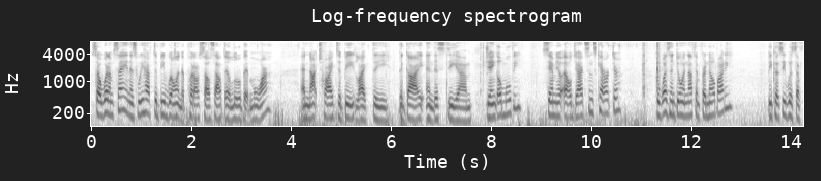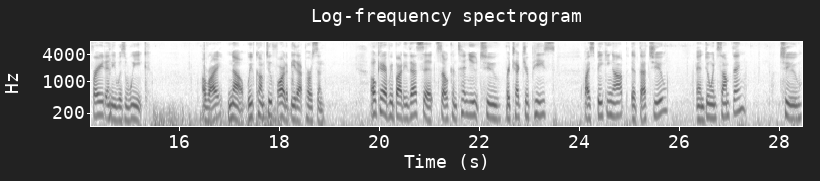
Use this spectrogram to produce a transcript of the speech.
So, what I'm saying is, we have to be willing to put ourselves out there a little bit more and not try to be like the, the guy in this the um, Django movie, Samuel L. Jackson's character, who wasn't doing nothing for nobody because he was afraid and he was weak. All right? No, we've come too far to be that person. Okay, everybody, that's it. So continue to protect your peace by speaking up if that's you and doing something to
